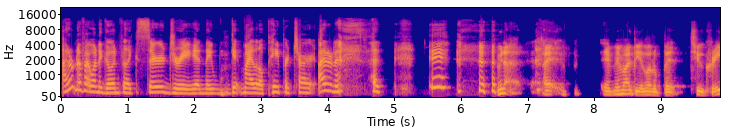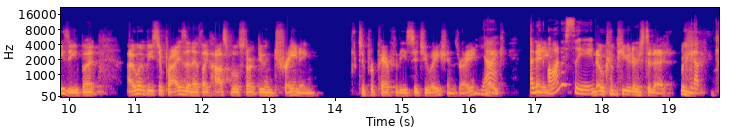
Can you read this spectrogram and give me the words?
I don't know if I want to go in for like surgery and they get my little paper chart. I don't know. Eh. I mean, I, I it, it might be a little bit too crazy, but I wouldn't be surprised then if like hospitals start doing training to prepare for these situations, right? Yeah. Like I mean, Hey, honestly, no computers today. Yep.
